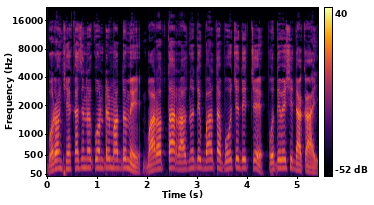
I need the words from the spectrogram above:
বরং শেখ হাসিনার কণ্ঠের মাধ্যমে ভারত তার রাজনৈতিক বার্তা পৌঁছে দিচ্ছে প্রতিবেশী ঢাকায়।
